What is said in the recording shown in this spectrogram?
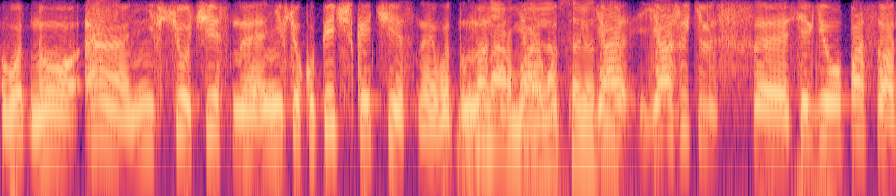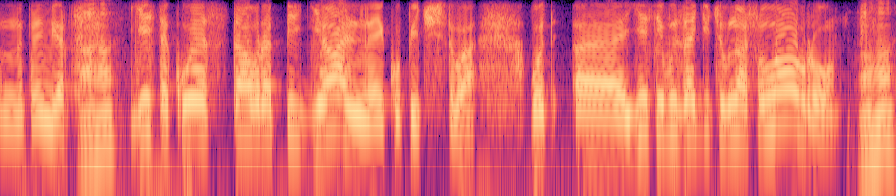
Вот, но э, не все честное, не все купеческое честное. Вот у нас Нормально, я, абсолютно. Я, я житель с э, Сергеева Посада, например. Ага. Есть такое ставропигиальное купечество. Вот э, если вы зайдете в нашу лавру, ага.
